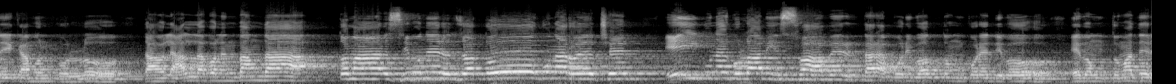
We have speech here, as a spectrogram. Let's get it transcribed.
নেক আমল করল। তাহলে আল্লাহ বলেন, বান্দা তোমার জীবনের যত গুণা রয়েছে, এই গুণাগুলো আমি সবের দ্বারা পরিবর্তন করে দেব এবং তোমাদের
